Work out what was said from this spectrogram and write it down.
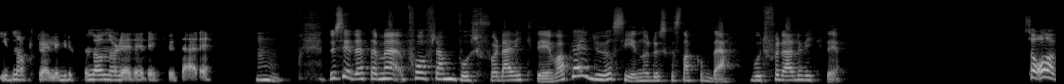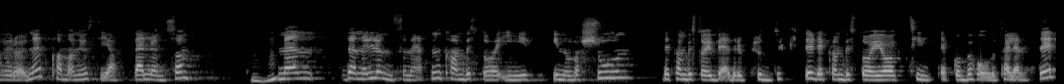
i den aktuelle gruppen da, når dere rekrutterer. Mm. Du sier dette med få frem hvorfor det er viktig. Hva pleier du å si når du skal snakke om det? Hvorfor er det viktig? Så overordnet kan man jo si at det er lønnsomt. Mm -hmm. Men denne lønnsomheten kan bestå i innovasjon, det kan bestå i bedre produkter, det kan bestå i å tiltrekke og beholde talenter.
